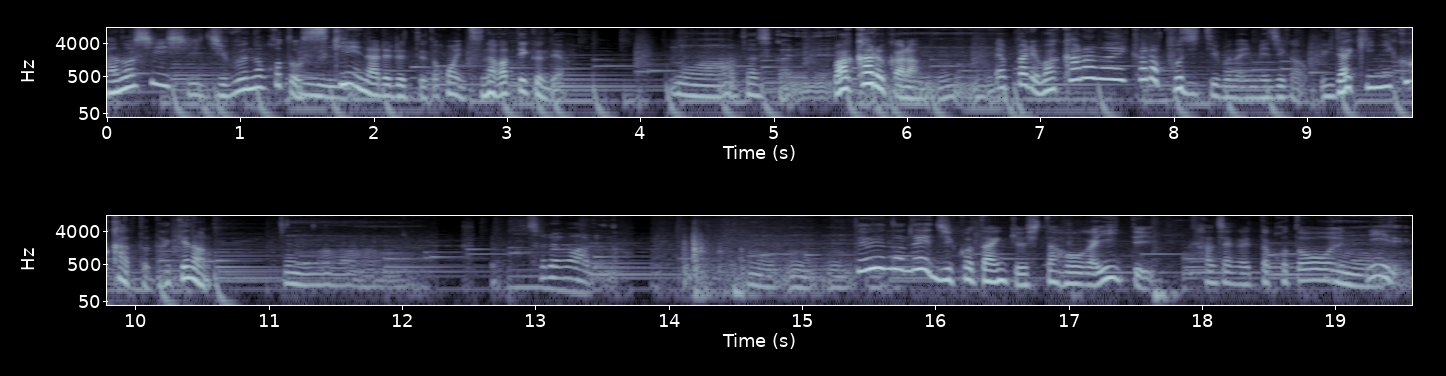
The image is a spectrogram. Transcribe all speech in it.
楽しいし自分のことを好きになれるっていうところにつながっていくんだよ。まあ確かにね。わかるから、うんうんうん。やっぱりわからないからポジティブなイメージが抱きにくかっただけなの。うん。それはあるな。うんというので自己探求した方がいいっていうはんちゃんが言ったことうんにうん。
